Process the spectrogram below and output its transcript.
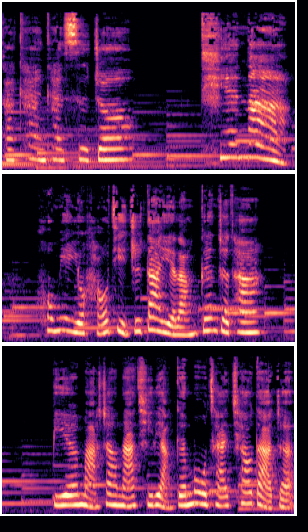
他看看四周，天哪！后面有好几只大野狼跟着他。比尔马上拿起两根木材，敲打着，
